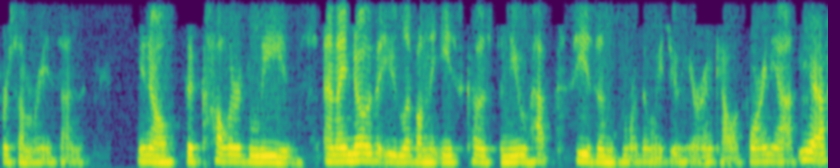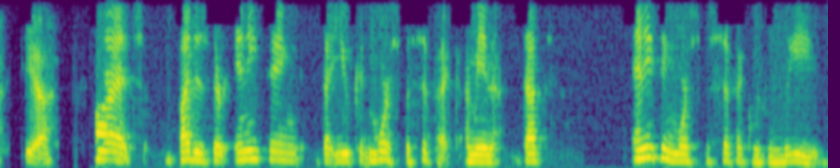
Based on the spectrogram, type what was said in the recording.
for some reason. You know the colored leaves, and I know that you live on the East Coast and you have seasons more than we do here in California. Yeah, yeah. But but is there anything that you could more specific? I mean, that's anything more specific with leaves.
